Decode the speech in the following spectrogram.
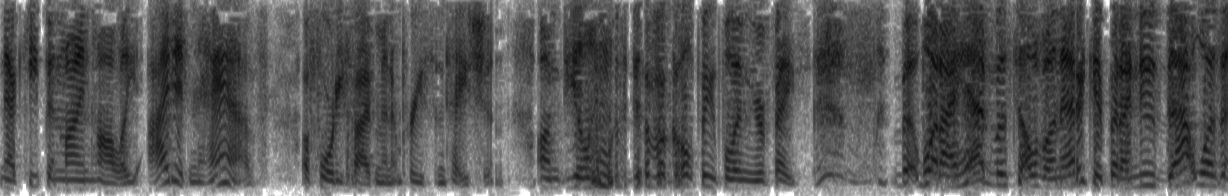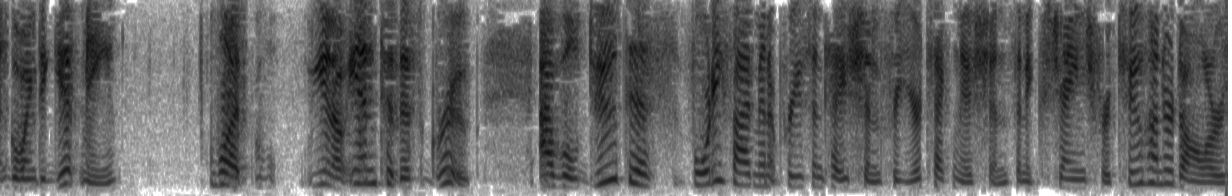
Now keep in mind, Holli, I didn't have a 45 minute presentation on dealing with difficult people in your face. But what I had was telephone etiquette, but I knew that wasn't going to get me what, you know, into this group. I will do this 45 minute presentation for your technicians in exchange for $200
